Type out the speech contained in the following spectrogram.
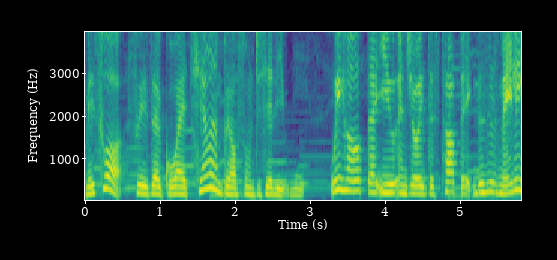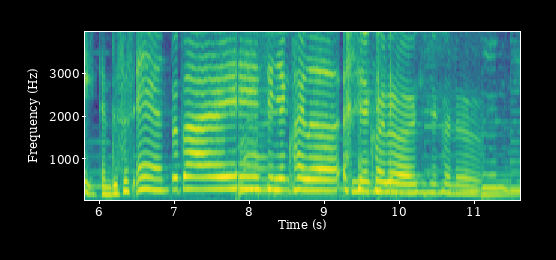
没错，所以在国外千万不要送这些礼物。 We hope that you enjoyed this topic. This is Mei Li. And this is Anne. Bye bye. 新年快乐。新年快乐，新年快乐。 when we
